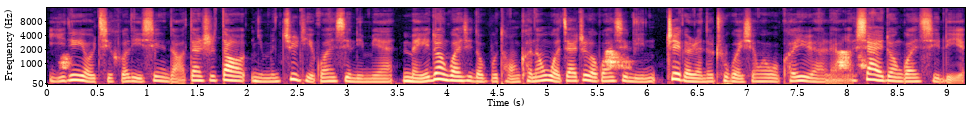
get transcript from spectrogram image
一定有其合理性的。但是到你们具体关系里面，每一段关系都不同，可能我在这个关系里，这个人的出轨行为我可以原谅，下一段关系里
